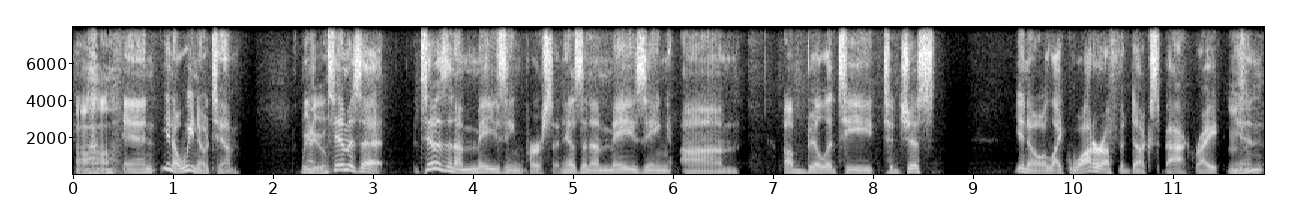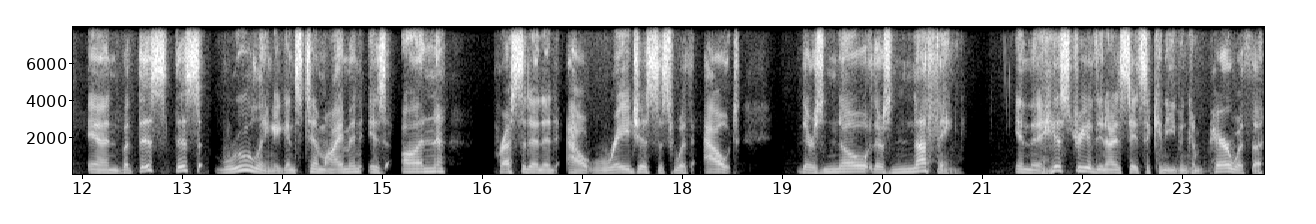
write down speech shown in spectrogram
Uh huh. And you know, we know Tim. We do. Tim is a Tim is an amazing person. He has an amazing um, ability to just, you know, like water off a duck's back, right? Mhm. And and but this this ruling against Tim Eyman is unprecedented, outrageous. It's without there's no there's nothing in the history of the United States that can even compare with the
